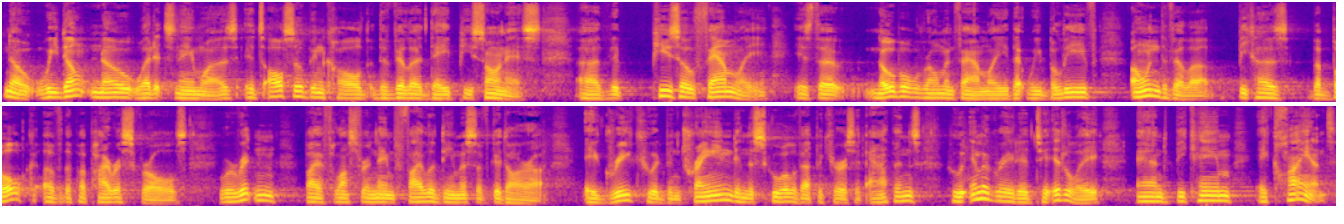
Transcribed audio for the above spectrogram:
No, we don't know what its name was. It's also been called the Villa dei Pisones. Uh, the Piso family is the noble Roman family that we believe owned the villa because the bulk of the papyrus scrolls were written by a philosopher named Philodemus of Gadara, a Greek who had been trained in the school of Epicurus at Athens, who immigrated to Italy and became a client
